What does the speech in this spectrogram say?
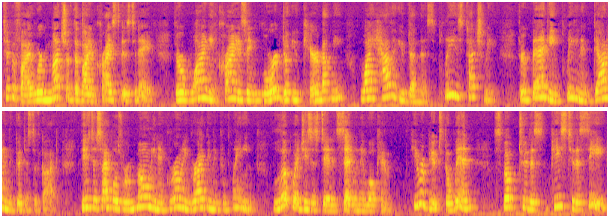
typify where much of the body of Christ is today. They're whining, crying, and saying, Lord, don't you care about me? Why haven't you done this? Please touch me. They're begging, pleading, and doubting the goodness of God. These disciples were moaning and groaning, griping and complaining. Look what Jesus did and said when they woke him. He rebuked the wind, spoke to this peace to the sea,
